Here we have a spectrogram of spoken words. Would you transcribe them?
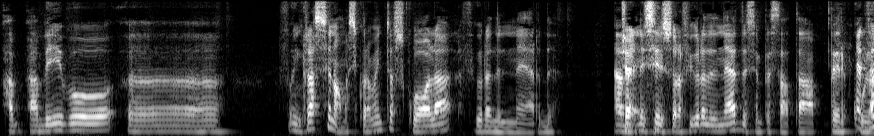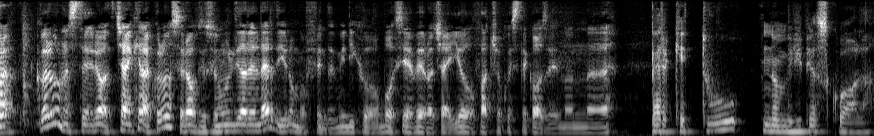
a- avevo eh, in classe no, ma sicuramente a scuola la figura del nerd. Vabbè, cioè, nel sì. senso, la figura del nerd è sempre stata Eh, però perculata. quello è uno stereotipo, cioè anche là, quello è uno stereotipo, se uno mi dà del nerd io non mi offendo, mi dico, boh sì è vero, cioè io faccio queste cose, non... eh, Perché tu non vivi più a scuola.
